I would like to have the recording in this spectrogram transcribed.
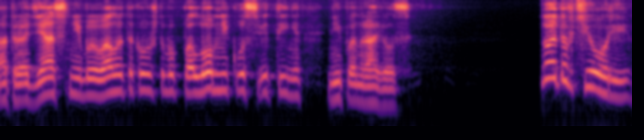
Отродясь, не бывало такого, чтобы паломнику святыня не понравилась. Но это в теории.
